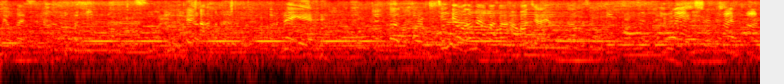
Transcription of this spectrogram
没有在吃很累耶。今天我都没有办法好好加油你知道为什么吗？因为是害怕的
